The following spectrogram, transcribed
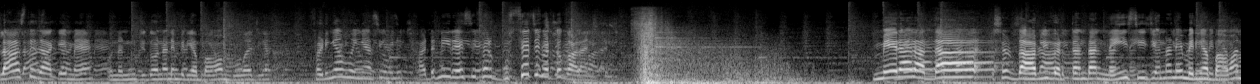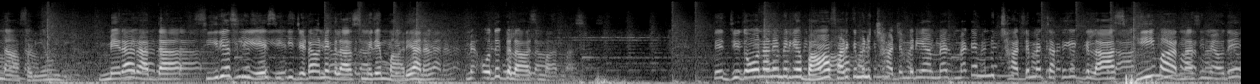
ਲਾਸਟ ਤੇ ਜਾ ਕੇ ਮੈਂ ਉਹਨਾਂ ਨੂੰ, ਜਦੋਂ ਉਹਨਾਂ ਨੇ ਮੇਰੀਆਂ ਬਾਹਾਂ ਬੂਹਾਂ ਜੀਆਂ ਫੜੀਆਂ ਹੋਈਆਂ ਸੀ ਉਹ ਮੈਨੂੰ ਛੱਡ ਨਹੀਂ ਰਹੇ ਸੀ, ਫਿਰ ਗੁੱਸੇ 'ਚ ਮੇਰੇ ਤੋਂ ਗਾਲਾਂ ਨਿਕਲੀਆਂ। ਮੇਰਾ ਇਰਾਦਾ ਸ਼ਬਦਾਵਲੀ ਵਰਤਨ ਦਾ ਨਹੀਂ ਸੀ ਜੇ ਉਹਨਾਂ ਨੇ ਮੇਰੀਆਂ ਬਾਹਾਂ ਨਾ ਫੜੀਆਂ ਹੁੰਦੀਆਂ। ਮੇਰਾ ਇਰਾਦਾ ਸੀਰੀਅਸਲੀ ਇਹ ਸੀ ਕਿ ਜਿਹੜਾ ਉਹਨੇ ਗਲਾਸ ਮੇਰੇ ਮਾਰਿਆ ਨਾ, ਮੈਂ ਉਹਦੇ ਗਲਾਸ ਮਾਰਨਾ ਸੀ। ਤੇ ਜਦੋਂ ਉਹਨਾਂ ਨੇ ਮੇਰੀਆਂ ਬਾਹਾਂ ਫੜ ਕੇ ਮੈਨੂੰ ਛੱਡ ਮੇਰੀਆਂ, ਮੈਂ ਮੈਂ ਕਿਹਾ ਮੈਨੂੰ ਛੱਡ, ਮੈਂ ਚੱਕ ਕੇ ਗਲਾਸ ਹੀ ਮਾਰਨਾ ਸੀ ਮੈਂ ਉਹਦੇ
